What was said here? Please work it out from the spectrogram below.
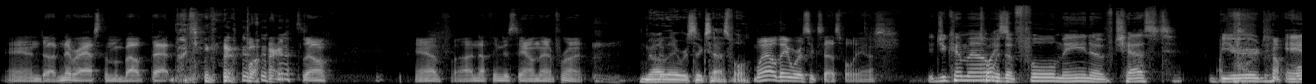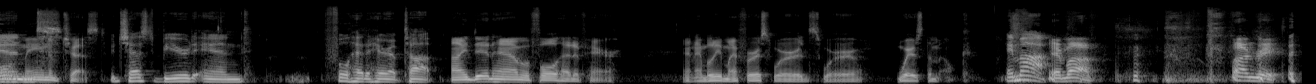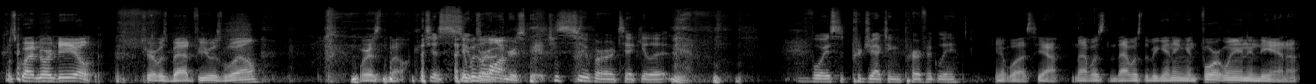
and I've never asked them about that particular part, so I have uh, nothing to say on that front. No, they were successful. Well, they were successful, yes. Did you come out Twice. with a full mane of chest, beard, A full and mane of chest. chest, beard, and full head of hair up top? I did have a full head of hair, and I believe my first words were, "Where's the milk?" Hey, ma. Hey, mom. hungry. It was quite an ordeal. Sure, it was bad for you as well. Where's the milk? Just it was a longer speech. Super articulate. Voice projecting perfectly. It was, yeah. That was that was the beginning in Fort Wayne, Indiana.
